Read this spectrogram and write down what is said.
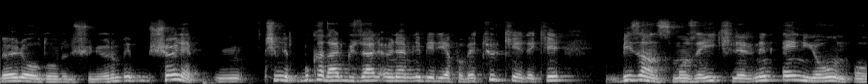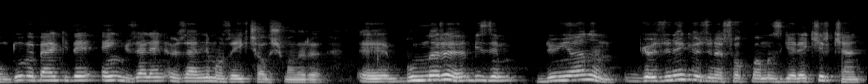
Böyle olduğunu düşünüyorum. Şöyle, şimdi bu kadar güzel, önemli bir yapı ve Türkiye'deki Bizans mozaiklerinin en yoğun olduğu ve belki de en güzel, en özenli mozaik çalışmaları e, bunları bizim dünyanın gözüne gözüne sokmamız gerekirken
